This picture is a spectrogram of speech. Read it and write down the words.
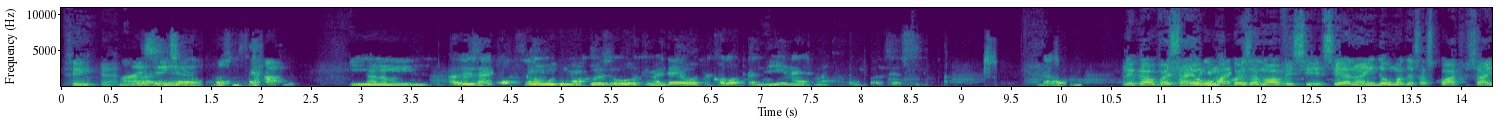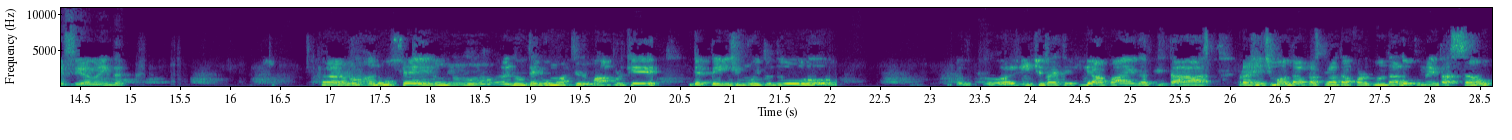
Sim, é. Mas gente né? é, o processo é rápido. E Caramba. Às vezes a gravação muda uma coisa ou outra, uma ideia ou outra coloca ali, né? Não, vamos fazer assim. Da hora. Legal. Vai sair Bom alguma demais. coisa nova esse, esse ano ainda? Uma dessas quatro sai esse ano ainda? Cara, eu não, eu não sei, não, não, não tem como afirmar porque depende muito do. A gente vai ter que gravar ainda as guitarras, para a gente mandar para as plataformas, mandar documentação,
